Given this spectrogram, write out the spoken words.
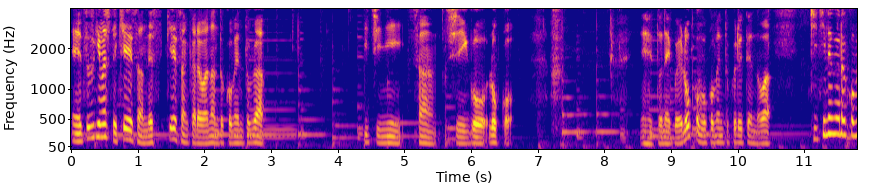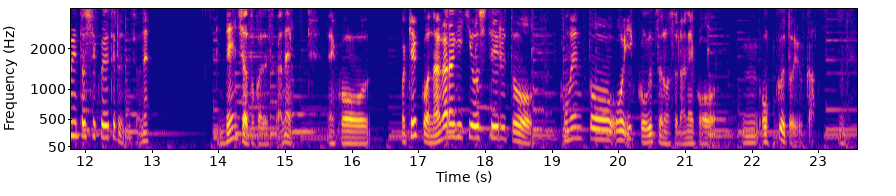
えー、続きまして、K さんです。K さんからはなんとコメントが、1、2、3、4、5、6個。えっとね、これ6個もコメントくれてるのは、聞きながらコメントしてくれてるんですよね。電車とかですかね。えこう、まあ、結構ながら聞きをしていると、コメントを1個打つのすらね、こう、うん、億劫というか、うん、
